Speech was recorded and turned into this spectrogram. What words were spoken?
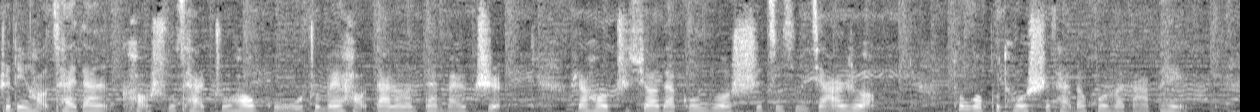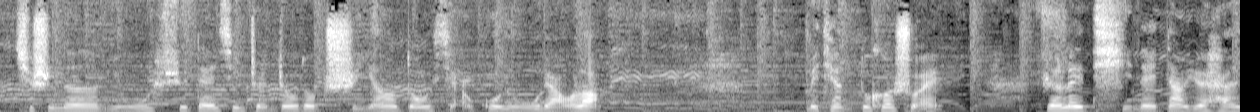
制定好菜单，烤蔬菜，煮好谷物，准备好大量的蛋白质，然后只需要在工作时进行加热。通过不同食材的混合搭配。其实呢，你无需担心整周都吃一样的东西而过于无聊了。每天多喝水，人类体内大约含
